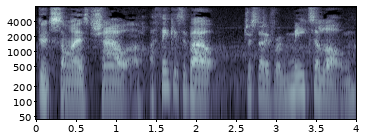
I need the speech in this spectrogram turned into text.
good sized shower. I think it's about just over a metre long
